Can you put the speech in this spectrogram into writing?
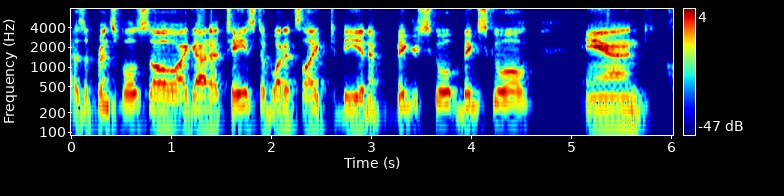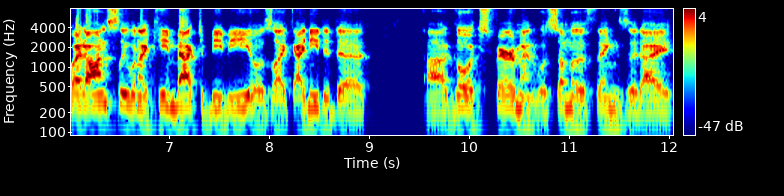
as a principal, so I got a taste of what it's like to be in a bigger school, big school. And quite honestly, when I came back to BBE, it was like I needed to uh, go experiment with some of the things that I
